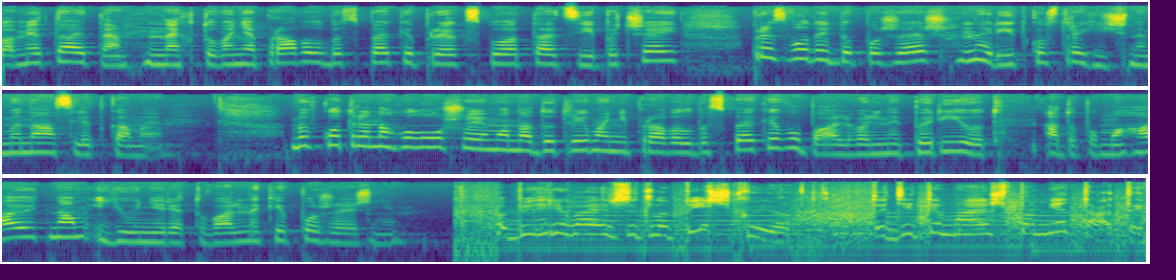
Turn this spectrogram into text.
пам'ятайте, нехтування правил безпеки при експлуатації печей призводить до пожеж нерідко з трагічними наслідками. Ми вкотре наголошуємо на дотриманні правил безпеки в опалювальний період, а допомагають нам юні рятувальники пожежні. Обігріваєш житло пічкою, тоді ти маєш пам'ятати.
